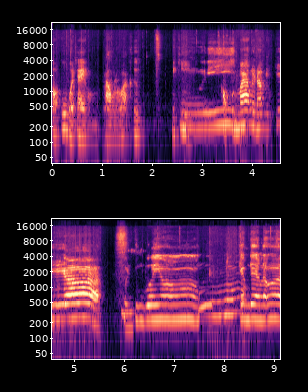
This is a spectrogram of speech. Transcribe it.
กอบผู้หัวใจของเราแล้วอะคือมิกกี้ยขอบคุณมากเลยนะมิกกี้อะเหมือนจุงบวยอะแก้มแดงแล้วอะ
